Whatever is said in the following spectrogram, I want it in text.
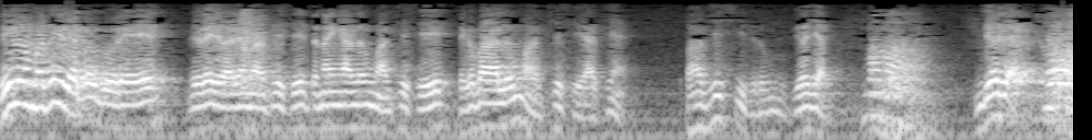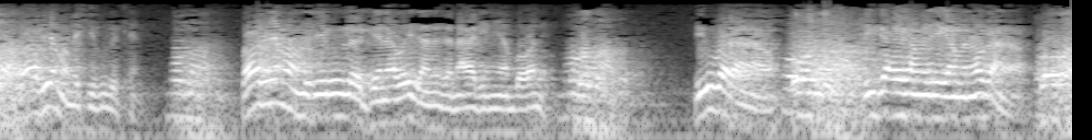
ဒီလိုမသိတဲ့ပုဂ္ဂိုလ်တွေဒီလိုရတယ်မှာဖြစ်စေတနိုင်ငံလုံးမှာဖြစ်စေတကဘာလုံးမှာဖြစ်စေအပြင်ဘာဖြစ်ရှိသလဲလို့ပြောကြတယ်မှန်ပါမပြောကြဘူးဘာဖြစ်မှမရှိဘူးလို့ထင်မှန်ပါဘာဖြစ်မှမရှိဘူးလို့ထင်တာဝိဇ္ဇာနဲ့ဇနာဒီဉာဏ်ပေါ်နေမှန်ပါဒီဥပါဒနာပေါ်ပါဒီကာယကံဒီကံမနောကံတော့ပေါ်ပါ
